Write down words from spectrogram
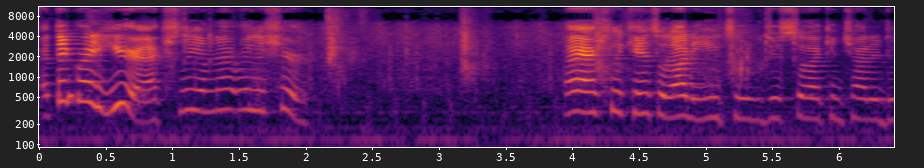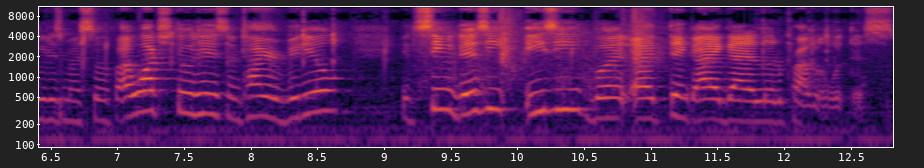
I think right here actually, I'm not really sure. I actually canceled out of YouTube just so I can try to do this myself. I watched through his entire video. It seemed easy, easy, but I think I got a little problem with this.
